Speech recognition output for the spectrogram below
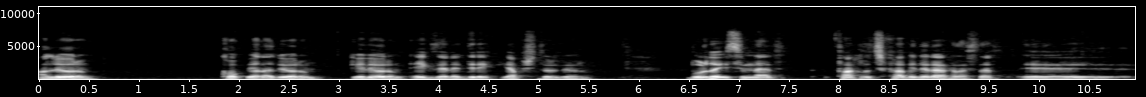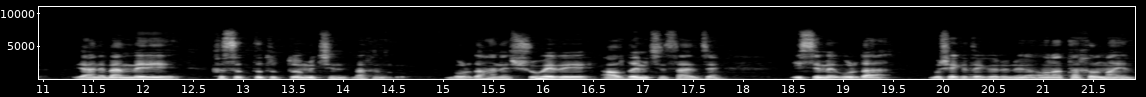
alıyorum. Kopyala diyorum. Geliyorum. Excel'e direkt yapıştır diyorum. Burada isimler farklı çıkabilir arkadaşlar. Ee, yani ben veriyi kısıtlı tuttuğum için bakın burada hani şu veriyi aldığım için sadece ismi burada bu şekilde görünüyor. Ona takılmayın.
